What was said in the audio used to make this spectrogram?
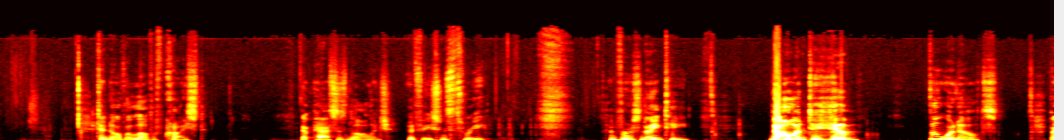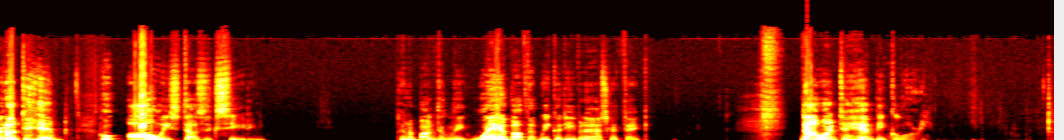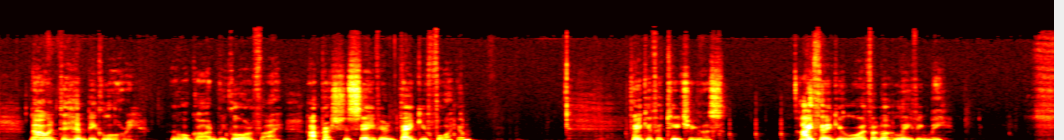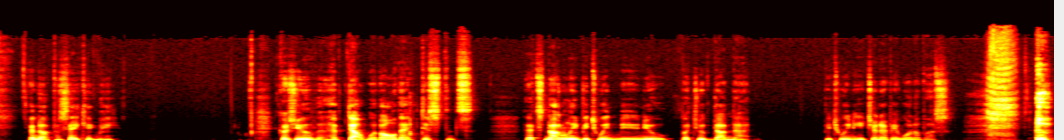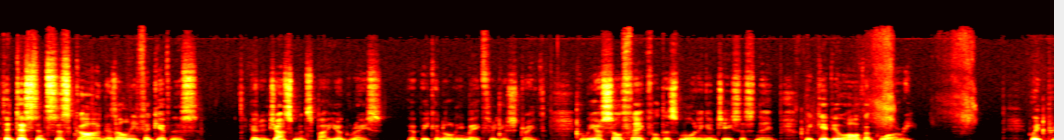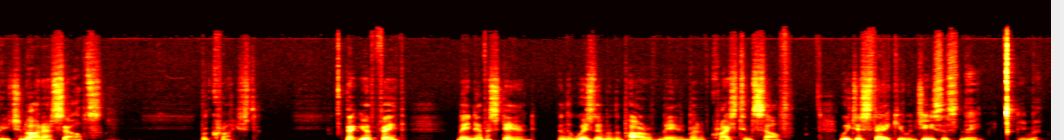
to know the love of Christ that passes knowledge. Ephesians 3 and verse 19. Now unto him no one else, but unto him who always does exceeding and abundantly, way above that we could even ask or think. Now unto him be glory. Now unto him be glory. Oh God, we glorify our precious Savior and thank you for him. Thank you for teaching us. I thank you, Lord, for not leaving me and not forsaking me because you have dealt with all that distance that's not only between me and you, but you've done that between each and every one of us. the distance is gone. There's only forgiveness and adjustments by your grace that we can only make through your strength. And we are so thankful this morning in Jesus' name. We give you all the glory. We preach not ourselves, but Christ, that your faith may never stand in the wisdom and the power of man, but of Christ Himself. We just thank you in Jesus' name. Amen.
